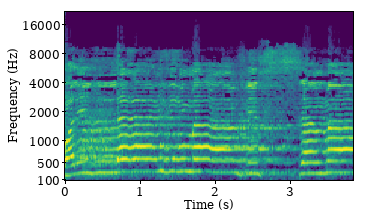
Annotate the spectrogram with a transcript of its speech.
ولله ما في السماوات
